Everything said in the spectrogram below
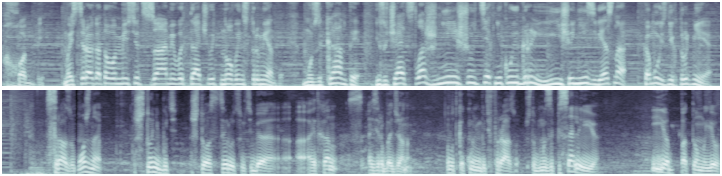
хобби. Мастера готовы месяцами вытачивать новые инструменты. Музыканты изучают сложнейшую технику игры, и еще неизвестно, кому из них труднее. Сразу можно что-нибудь, что ассоциируется у тебя, а- Айтхан, с Азербайджаном? Вот какую-нибудь фразу, чтобы мы записали ее, и я потом ее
